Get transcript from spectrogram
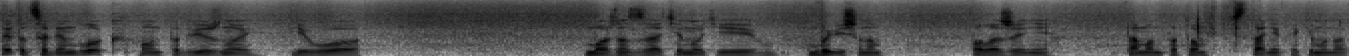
Этот сайлентблок, он подвижной, его можно затянуть и в вывешенном положении. Там он потом встанет, как ему надо.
